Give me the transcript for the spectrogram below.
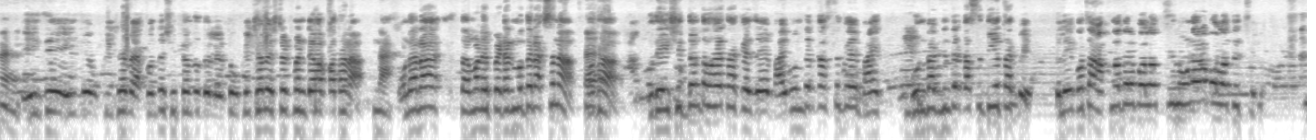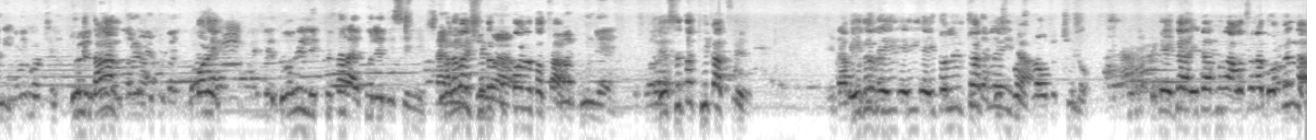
হ্যাঁ। এই যে এই যে উকিল সাহেব এখন যে সিদ্ধান্ত দিলেন তো উকিল সাহেব স্টেটমেন্ট দেওয়ার কথা না না। ওনারা তার মানে পেটের মধ্যে রাখছে না হ্যাঁ। কথা যদি এই সিদ্ধান্ত হয়ে থাকে যে ভাই বোনদের কাছ থেকে ভাই বোন ভাগ্নিদের কাছে দিয়ে থাকবে তাহলে এই কথা আপনাদের বলা ছিল ওনারা বলা ছিল দাঁড়ান পরে দলিল লিখতে তারা করে দিছে ভাই সেটা তো পরের কথা দেশে তো ঠিক আছে এই এই দলিল তো আসলে এই না। ছিল। এটা এটা আপনারা আলোচনা না?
